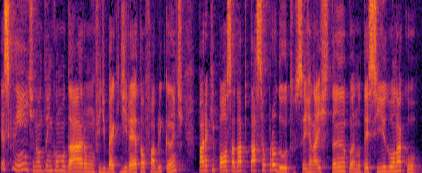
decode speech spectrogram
Esse cliente não tem como dar um feedback direto ao fabricante para que possa adaptar seu produto, seja na estampa, no tecido ou na cor.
